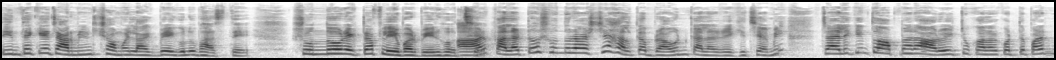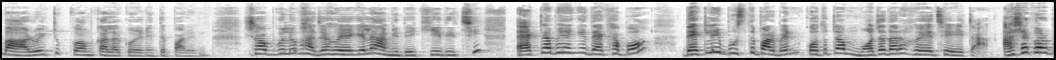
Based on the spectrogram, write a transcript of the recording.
তিন থেকে চার মিনিট সময় লাগবে এগুলো ভাজতে। সুন্দর একটা ফ্লেভার বের হচ্ছে। আর কালারটাও সুন্দর আসছে, হালকা ব্রাউন কালার রেখেছি আমি। চাইলে কিন্তু আপনারা আরও একটু কালার করতে পারেন বা আরও একটু কম কালার করে নিতে পারেন। সবগুলো ভাজা হয়ে গেলে আমি দেখিয়ে দিচ্ছি। একটা ভেঙে দেখাবো। দেখলেই বুঝতে পারবেন কতটা মজাদার হয়েছে এটা। আশা করব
